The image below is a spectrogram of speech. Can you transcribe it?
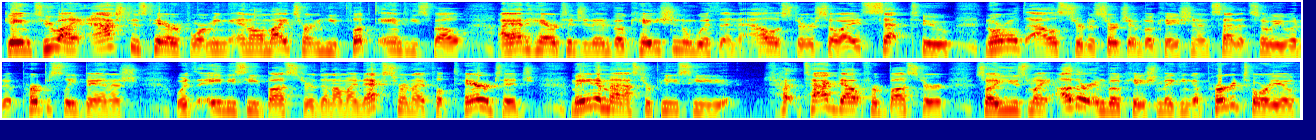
Game 2, I ashed his terraforming, and on my turn, he flipped anti-spell. I had Heritage and Invocation with an Aleister, so I set to normal Aleister to search Invocation and set it so he would purposely banish with ABC Buster. Then on my next turn, I flipped Heritage, made a masterpiece. He tagged out for Buster, so I used my other invocation, making a Purgatorio,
